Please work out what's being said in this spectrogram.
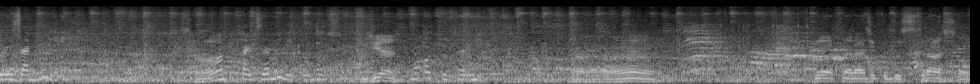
kogoś zabili. Co? Patrz, zabili kogoś. Gdzie? No o tutaj. Aha. Nie, jak na razie kogoś straszą.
